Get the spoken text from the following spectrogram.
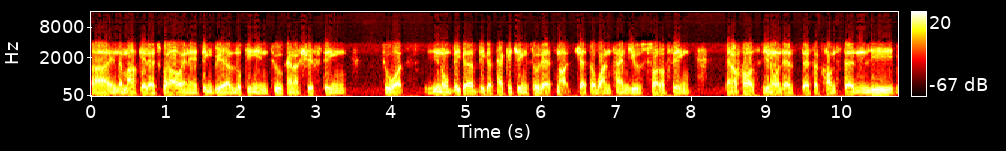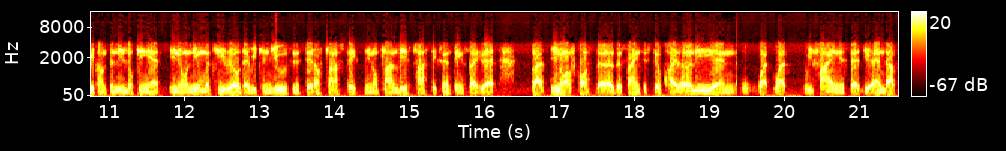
uh, in the market as well, and I think we are looking into kind of shifting towards you know bigger bigger packaging so that's not just a one time use sort of thing. And of course, you know, there's there's a constantly we're constantly looking at you know new material that we can use instead of plastic, you know, plant based plastics and things like that. But you know, of course, the the science is still quite early, and what what we find is that you end up,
